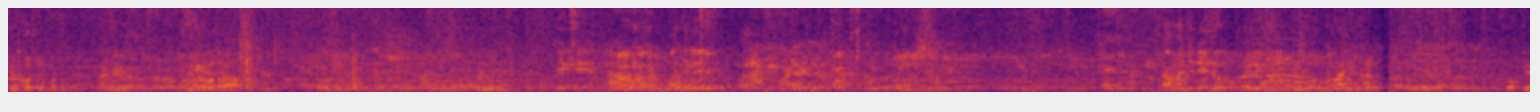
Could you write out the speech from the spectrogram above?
తీసుకోవచ్చు ఫోటో. తీసుకుపోతారా రామంజనేయులు. ఓకే.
